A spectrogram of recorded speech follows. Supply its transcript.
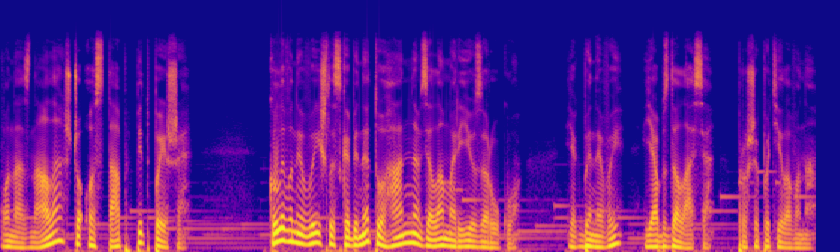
Вона знала, що Остап підпише. Коли вони вийшли з кабінету, Ганна взяла Марію за руку. Якби не ви, я б здалася, прошепотіла вона.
